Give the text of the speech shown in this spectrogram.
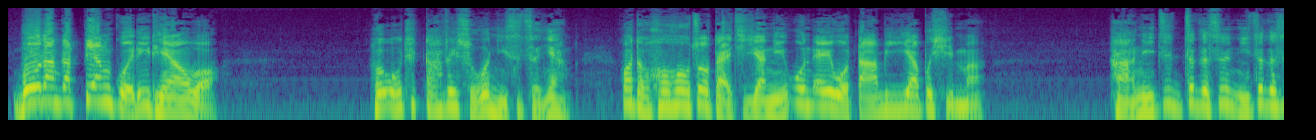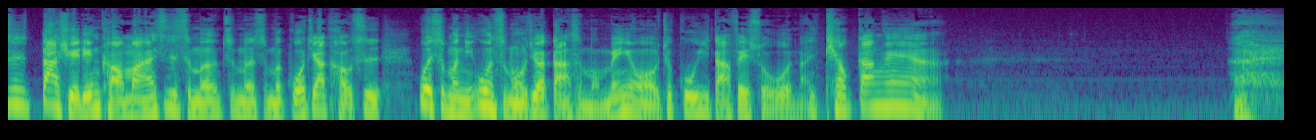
没让个颠鬼一天我，我我去答非所问，你是怎样？我都好好做代志啊！你问 A，我答 B 呀，不行吗？哈，你这这个是你这个是大学联考吗？还是什么什么什么国家考试？为什么你问什么我就要答什么？没有，我就故意答非所问啊！一条杠哎呀！哎，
